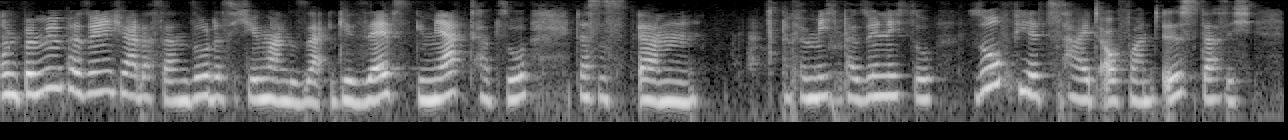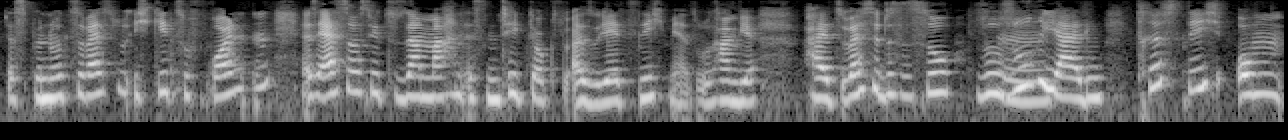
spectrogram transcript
Und bei mir persönlich war das dann so, dass ich irgendwann selbst gemerkt habe, so, dass es ähm, für mich persönlich so, so viel Zeitaufwand ist, dass ich das benutze. Weißt du, ich gehe zu Freunden. Das erste, was wir zusammen machen, ist ein TikTok. Also jetzt nicht mehr. So haben wir halt so, weißt du, das ist so, so surreal. Du triffst dich, um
